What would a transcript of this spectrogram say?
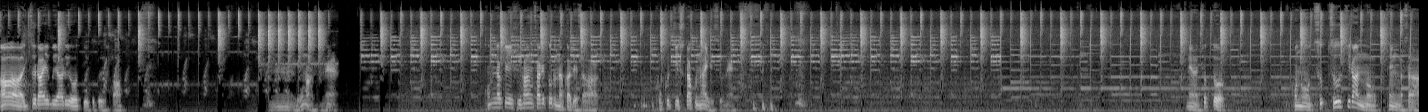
ああ、いつライブやるよっていうことですか？うーん、どうなんですね。こんだけ批判されとる中でさ、告知したくないですよね。ね、ちょっと、この通知欄の件がさ、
